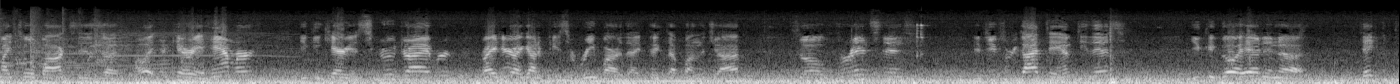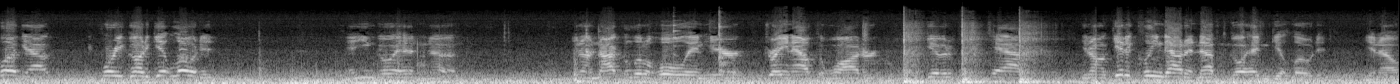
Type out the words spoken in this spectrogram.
My toolbox is, uh, I carry a hammer, you can carry a screwdriver. Right here I got a piece of rebar that I picked up on the job. So for instance, if you forgot to empty this, you could go ahead and uh, take the plug out before you go to get loaded and you can go ahead and uh, you know knock a little hole in here drain out the water give it a few taps you know get it cleaned out enough to go ahead and get loaded you know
